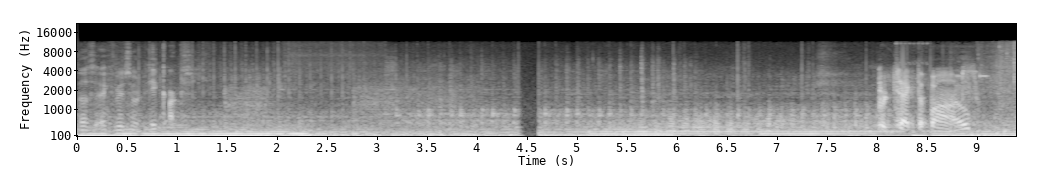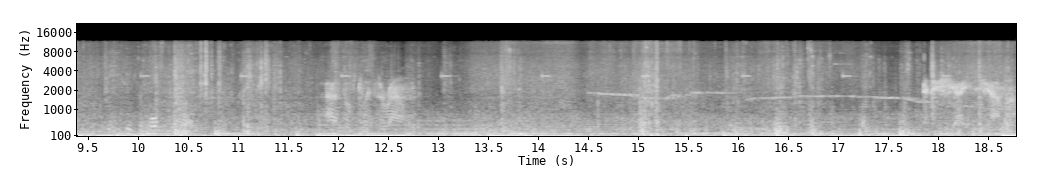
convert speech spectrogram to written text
Dat is echt weer zo'n ik-actie. Protect the bombs. Hostile plates around. Initiate jammer.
